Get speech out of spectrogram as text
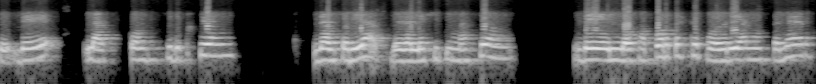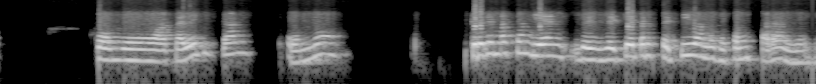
de, la construcción de autoridad, de la legitimación, de los aportes que podríamos tener como académicas o no. Creo que más también desde qué perspectiva nos estamos parando,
